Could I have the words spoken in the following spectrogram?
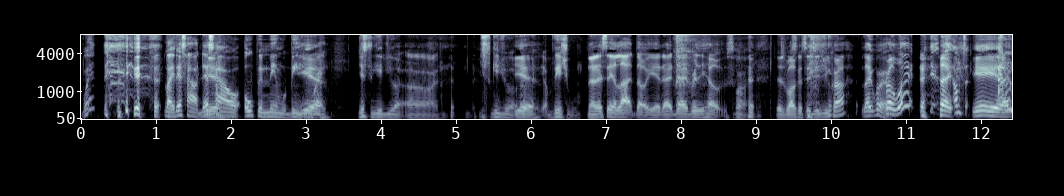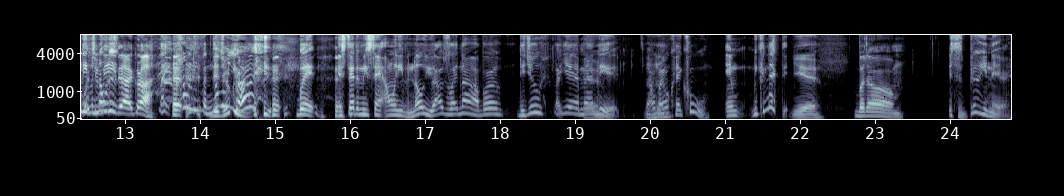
What? like that's how that's Yeah. how open men were being, Yeah. right? Just to give you a uh, just to give you a, Yeah. a, a visual. No, they say a lot though. Yeah, that, that really helps. Just walk up and say, "Did you cry?" Like, Bro. bro, what? like, I'm t- yeah, yeah. I don't like, even know this- Did I cry? Like, I don't even know Did you you. cry? but instead of me saying I don't even know you, I was like, nah, bro. Did you? Like, yeah, man, I did. I was like, Mhm. okay, cool, and we connected. yeah. But um, it's this billionaire.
